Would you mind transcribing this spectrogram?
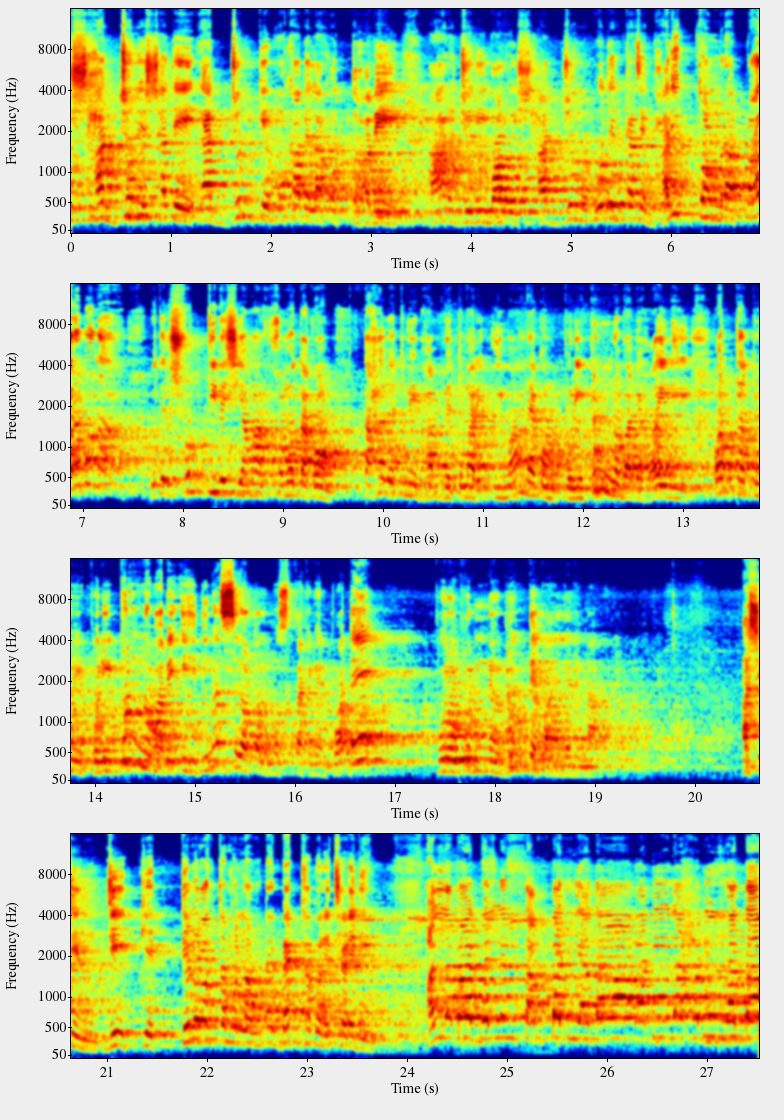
সাতজনের সাথে একজনকে মোকাবেলা করতে হবে। আর যদি বলো ওই সাতজন ওদের কাছে ভারিত্ব আমরা পারব না ওদের শক্তি বেশি, আমার ক্ষমতা কম। তাহলে তুমি ভাববে তোমার ইমান এখন পরিপূর্ণভাবে হয়নি। অর্থাৎ তুমি পরিপূর্ণভাবে ইহদিনা সিরাতাল মুস্তাকিমের পথে পুরোপূর্ণ ঢুকতে পারলেন না। আসেন, যে কে তেলাওয়াতটা বললাম ওটার ব্যাখ্যা করে ছেড়ে দিন আল্লাহ বললেন ওয়া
